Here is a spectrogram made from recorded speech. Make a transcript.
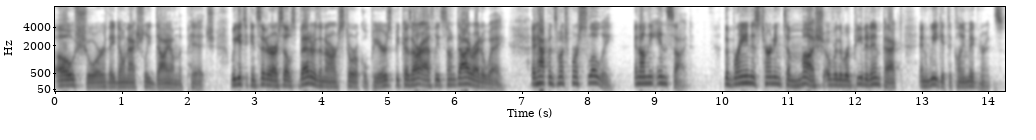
Oh, sure, they don't actually die on the pitch. We get to consider ourselves better than our historical peers because our athletes don't die right away. It happens much more slowly and on the inside. The brain is turning to mush over the repeated impact, and we get to claim ignorance.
